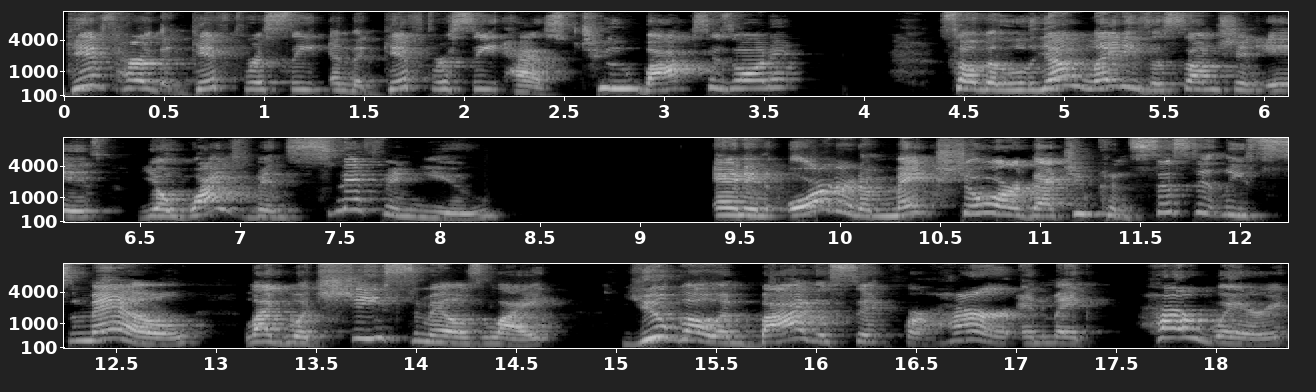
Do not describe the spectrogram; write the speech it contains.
gives her the gift receipt, and the gift receipt has two boxes on it? So the young lady's assumption is your wife's been sniffing you. And in order to make sure that you consistently smell like what she smells like, you go and buy the scent for her and make her wear it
